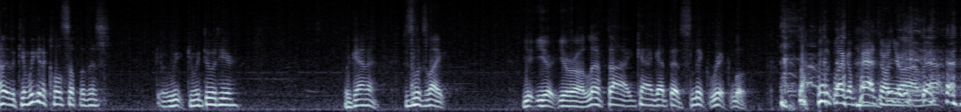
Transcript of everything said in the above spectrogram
Know, can we get a close up of this? Can we, can we do it here? We got it. This looks like your your, your uh, left eye. You kind of got that slick Rick look. Look like a patch on your eye, man.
